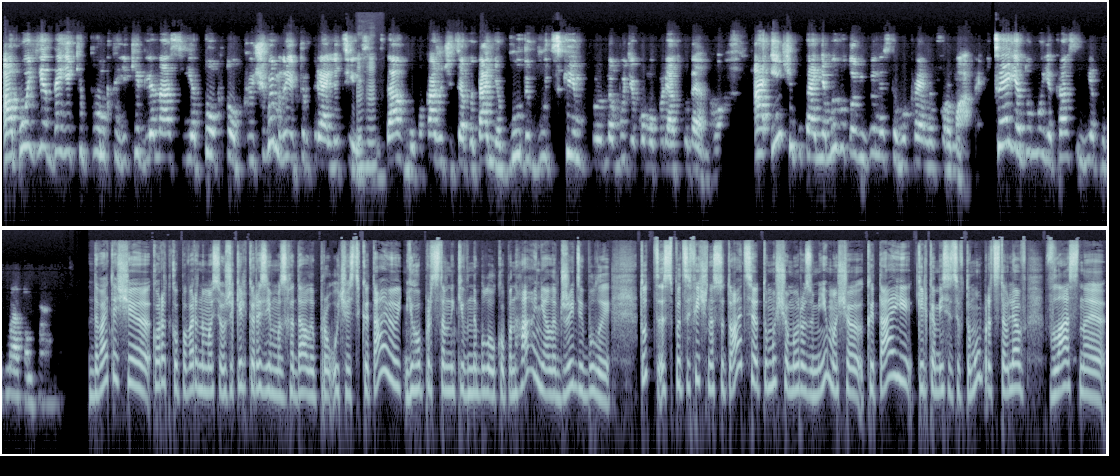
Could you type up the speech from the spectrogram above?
Або є деякі пункти, які для нас є топ-топ ключовими, ну як територіальна цілісність, uh-huh. да, грубо кажучи, це питання буде будь-з ким на будь-якому порядку денного. А інші питання ми готові винести в окремі формати. Це я думаю, якраз і є предметом перемоги. Давайте ще коротко повернемося. Уже кілька разів ми згадали про участь Китаю. Його представників не було у Копенгагені, але в Джиді були. Тут специфічна ситуація, тому що ми розуміємо, що Китай кілька місяців тому представляв власне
